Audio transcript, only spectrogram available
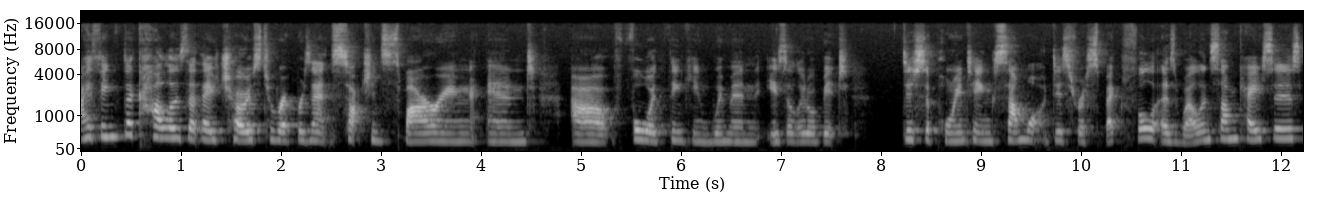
I think the colors that they chose to represent such inspiring and uh, forward thinking women is a little bit disappointing, somewhat disrespectful as well in some cases.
